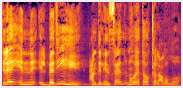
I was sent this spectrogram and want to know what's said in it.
تلاقي إن البديهي عند الإنسان إن هو يتوكل على الله.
